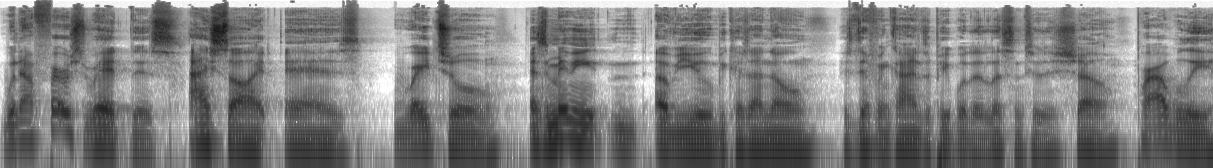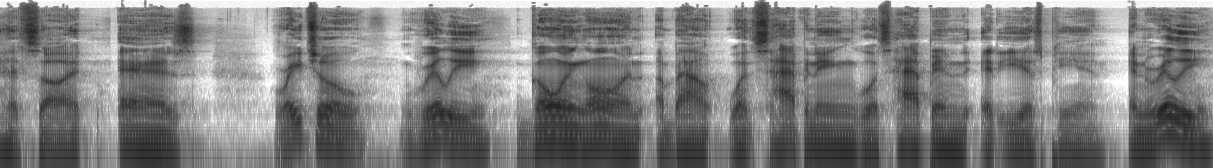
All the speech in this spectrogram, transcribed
When I first read this, I saw it as Rachel, as many of you, because I know there's different kinds of people that listen to this show, probably had saw it as Rachel really going on about what's happening, what's happened at ESPN, and really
